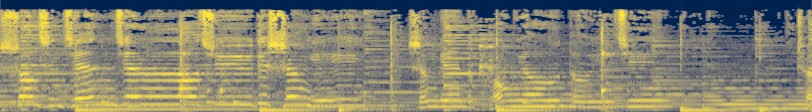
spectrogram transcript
双亲渐渐老去的声音，身边的朋友都已经。成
